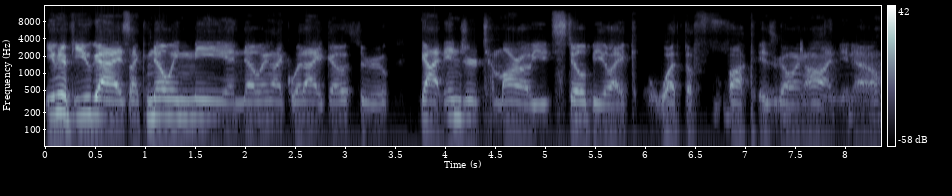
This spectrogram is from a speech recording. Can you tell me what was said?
even if you guys like knowing me and knowing like what I go through got injured tomorrow, you'd still be like, what the fuck is going on? You know?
